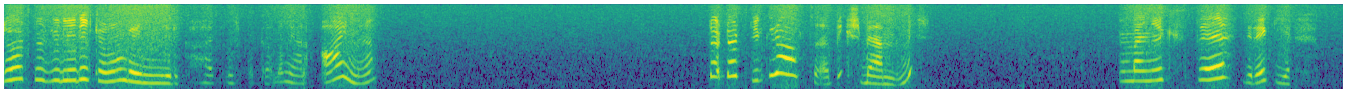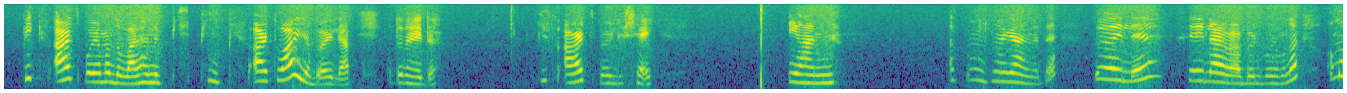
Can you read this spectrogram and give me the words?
4 virgülleriyken onun beğenileri kaçmış bakalım. Yani aynı. 4 4,6 bir kişi beğenmemiş. Ben ikisi direkt iyi. Pix Art boyama da var. Hani Pix, Pix Art var ya böyle. O da neydi? Pix Art böyle şey. Yani aklımıza gelmedi böyle şeyler var böyle boyamalar. Ama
